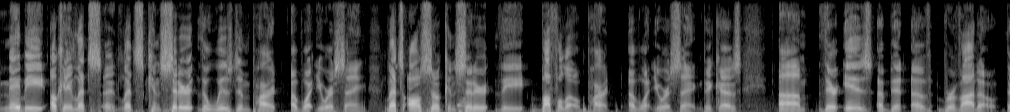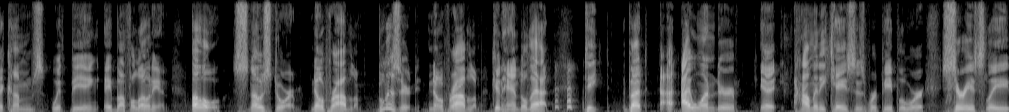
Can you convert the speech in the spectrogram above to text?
maybe okay. Let's uh, let's consider the wisdom part of what you were saying. Let's also consider the buffalo part of what you were saying because. Um, there is a bit of bravado that comes with being a Buffalonian. Oh, snowstorm, no problem. Blizzard, no problem. Can handle that. But I, I wonder uh, how many cases where people were seriously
